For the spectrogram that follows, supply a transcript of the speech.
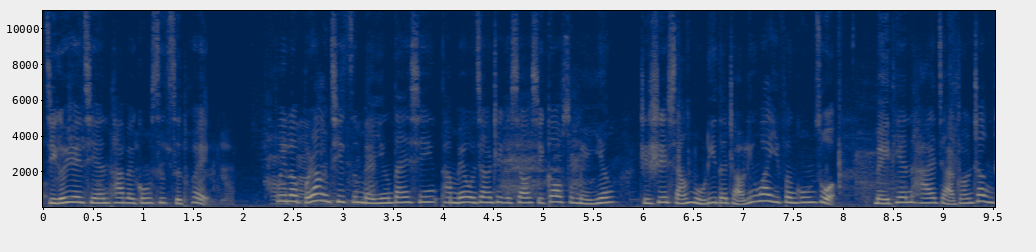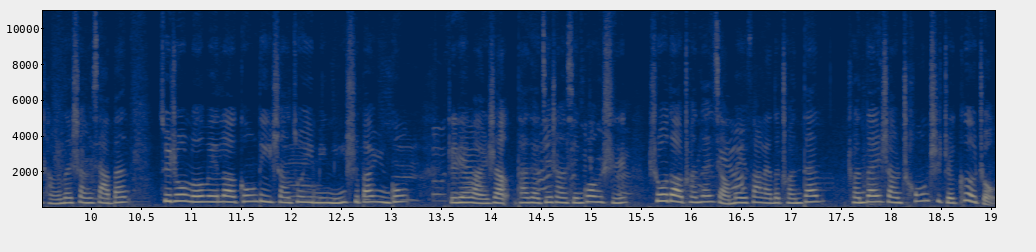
几个月前，他被公司辞退。为了不让妻子美英担心，他没有将这个消息告诉美英，只是想努力的找另外一份工作。每天他还假装正常的上下班，最终沦为了工地上做一名临时搬运工。这天晚上，他在街上闲逛时，收到传单小妹发来的传单，传单上充斥着各种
